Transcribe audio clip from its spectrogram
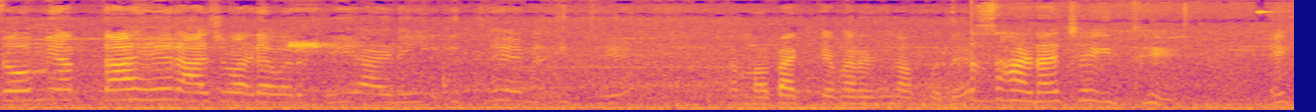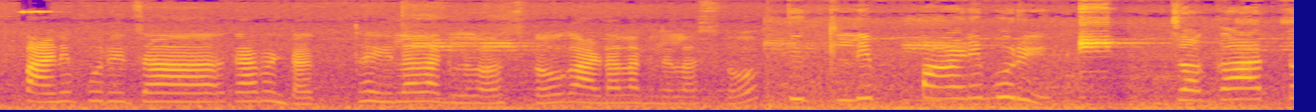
सो मी आत्ता आहे राजवाड्यावरती आणि इथे ना इथे. थांबा बॅक कॅमेऱ्याने दाखवते. झाडाच्या इथे एक पाणीपुरीचा काय म्हणतात थैला लागलेला असतो गाडा लागलेला असतो. तिथली पाणीपुरी जगात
